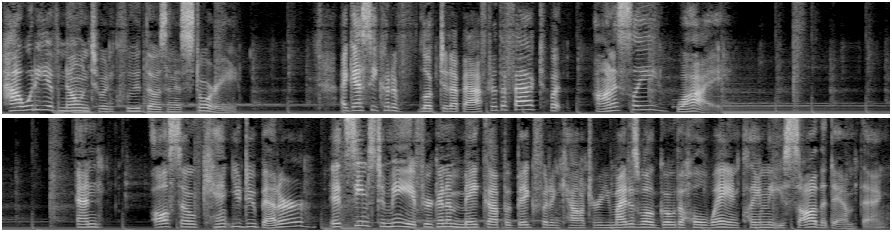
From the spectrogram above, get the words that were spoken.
how would he have known to include those in his story? I guess he could have looked it up after the fact, but honestly, why? And also, can't you do better? It seems to me if you're going to make up a Bigfoot encounter, you might as well go the whole way and claim that you saw the damn thing.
